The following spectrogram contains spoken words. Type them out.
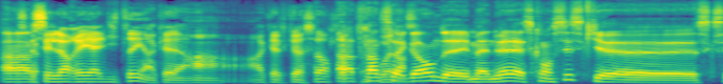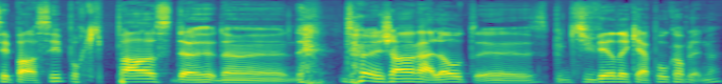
Parce que c'est leur réalité en, quelque sorte. en 30 secondes, Emmanuel, est-ce qu'on sait ce, ce qui s'est passé pour qu'il passe d'un genre à l'autre, euh, qu'il vire de capot complètement?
